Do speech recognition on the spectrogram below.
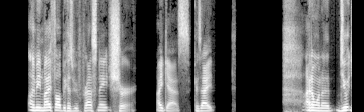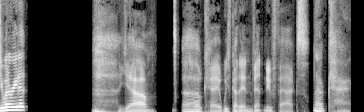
I mean, my fault because we procrastinate. Sure, I guess because I, I don't want to. Do Do you want to read it? yeah. Okay, we've got to invent new facts. Okay.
